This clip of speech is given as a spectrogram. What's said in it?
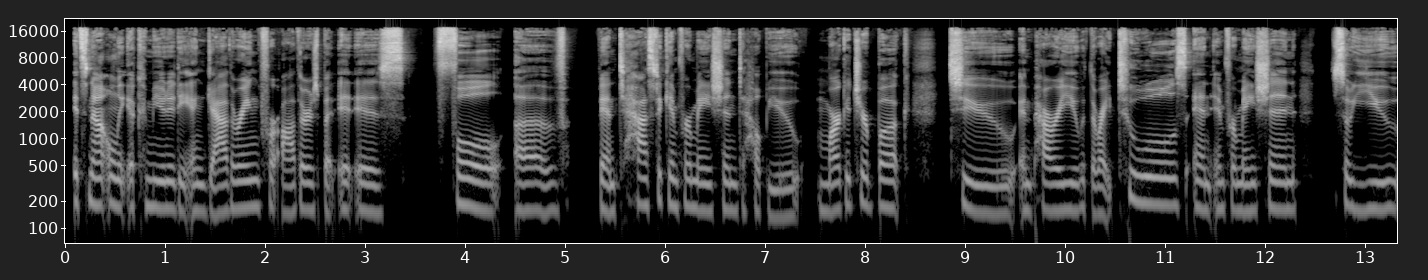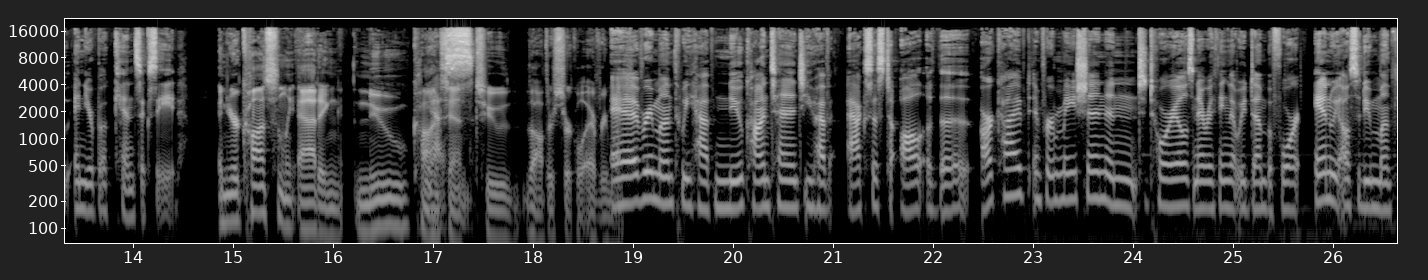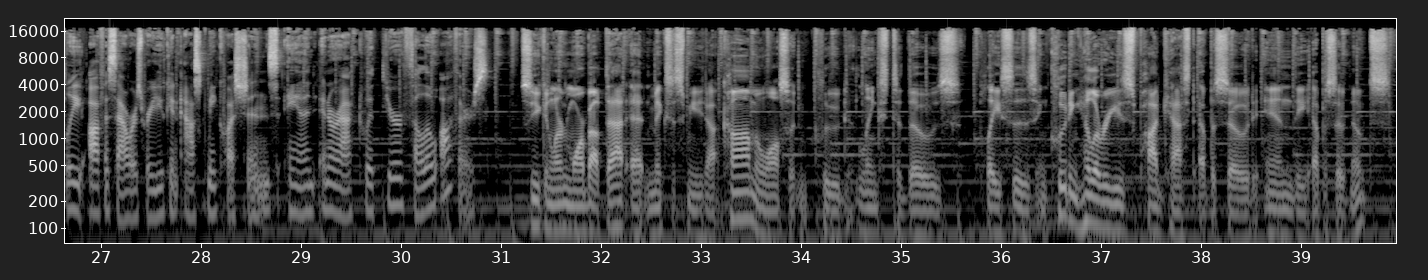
It's not only a community and gathering for authors, but it is full of fantastic information to help you market your book, to empower you with the right tools and information so you and your book can succeed. And you're constantly adding new content Yes. to the author circle every month. Every month we have new content. You have access to all of the archived information and tutorials and everything that we've done before. And we also do monthly office hours where you can ask me questions and interact with your fellow authors. So you can learn more about that at mixtusmedia.com, and we'll also include links to those places, including Hilary's podcast episode in the episode notes.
